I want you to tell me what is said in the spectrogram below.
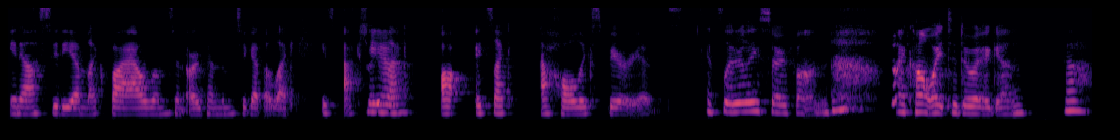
in our city and like buy albums and open them together. Like it's actually Yeah. like uh, it's like a whole experience. It's literally so fun. I can't wait to do it again. Ah,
